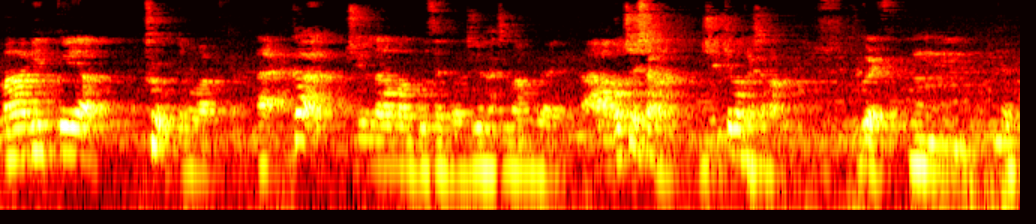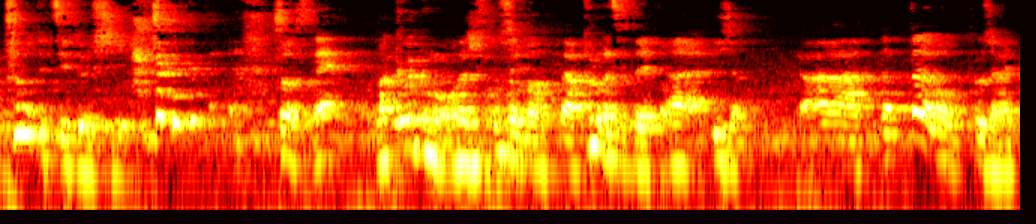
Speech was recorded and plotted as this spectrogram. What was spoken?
マービックエアプロっていうのがあるんですよ。はい。が17万5千とか18万ぐらい。あ、もうちょいしたかな。19万ぐらいしたかな。ぐらいですうん。プロってついてるし、そうですね。MacBook も同じですもんそう、ね。まあ、あプロがついてると、はいいじゃん。ああ、だったらもうプロじゃない。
